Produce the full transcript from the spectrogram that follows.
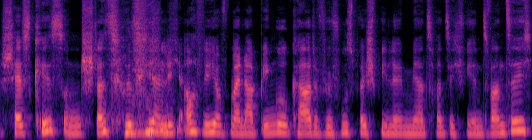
Chefskiss und stand so sicherlich auch nicht auf meiner Bingo-Karte für Fußballspiele im Jahr 2024.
